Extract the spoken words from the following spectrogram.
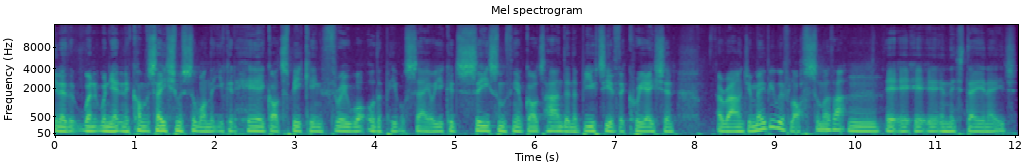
you know when when you're in a conversation with someone that you could hear God speaking through what other people say, or you could see something of God's hand and the beauty of the creation around you. Maybe we've lost some of that mm. in, in this day and age.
